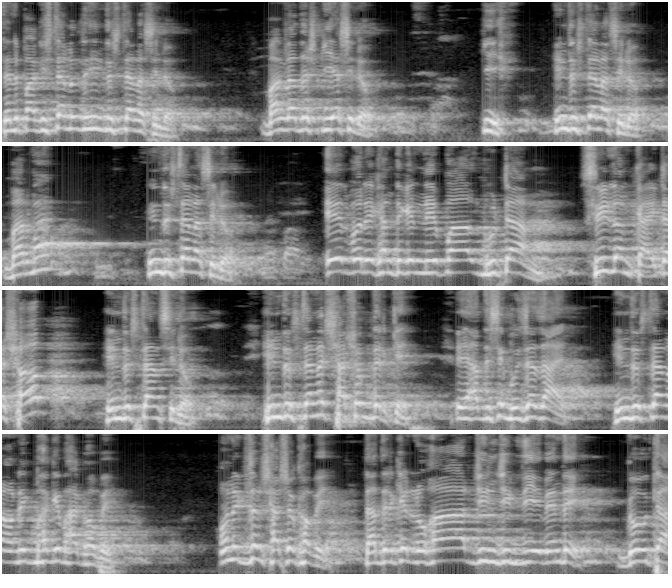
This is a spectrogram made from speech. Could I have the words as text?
তাহলে পাকিস্তানও তো হিন্দুস্তান আছিল। বাংলাদেশ কি আছিল? কি? হিন্দুস্তান আছিল। বার্মা? হিন্দুস্তান আছিল। এরপর এখান থেকে নেপাল, ভুটান, শ্রীলঙ্কা, এটা সব হিন্দুস্তান ছিল। হিন্দুস্তানের শাসকদেরকে। এই হাদিসে বোঝা যায়, হিন্দুস্তান অনেক ভাগে ভাগ হবে। অনেকজন শাসক হবে। তাদেরকে লোহার জিনজির দিয়ে বেঁধে গৌতা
